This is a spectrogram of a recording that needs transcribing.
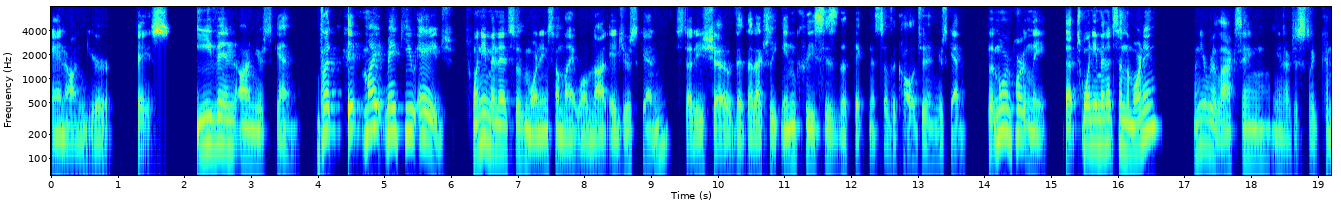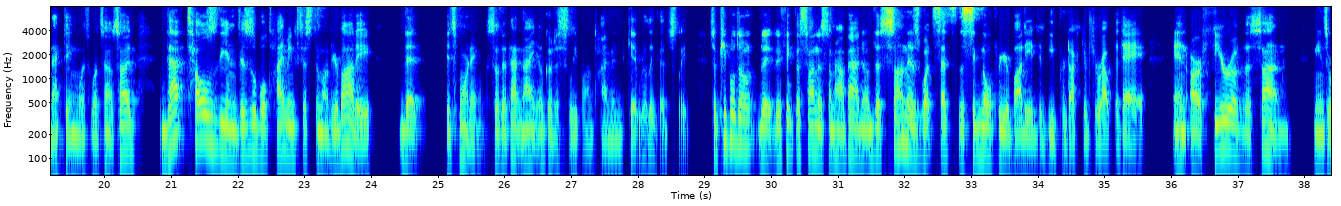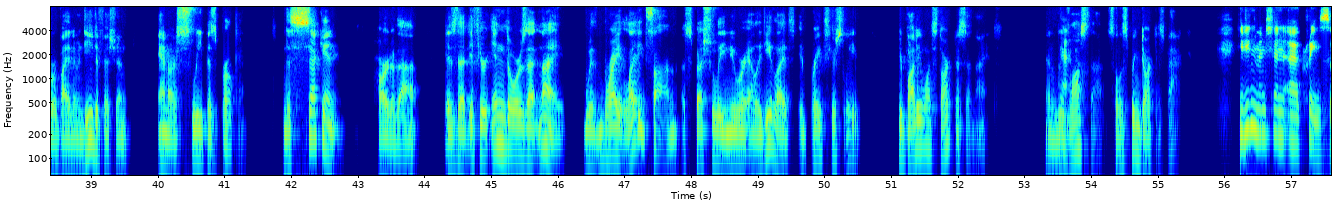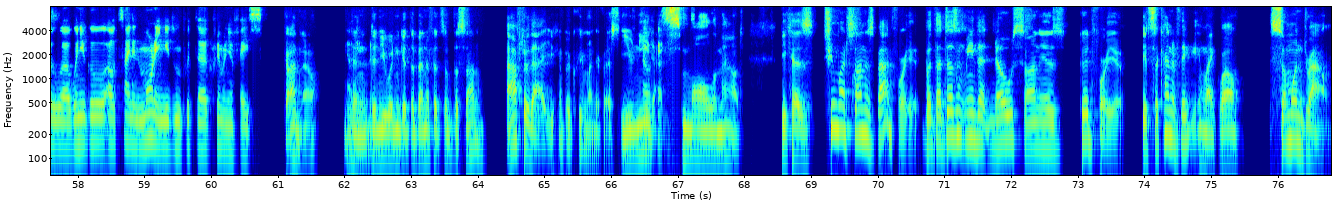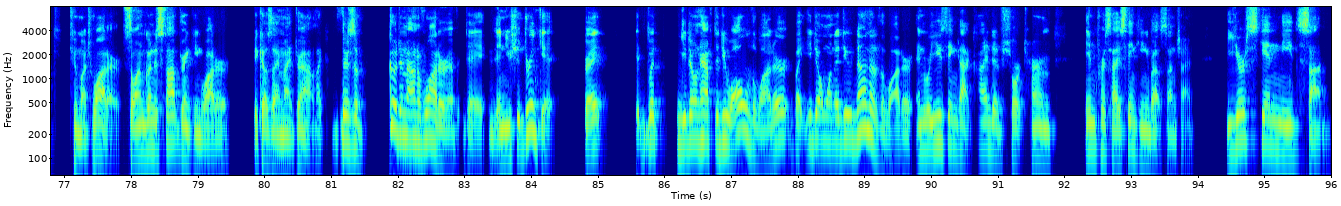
and on your face even on your skin but it might make you age 20 minutes of morning sunlight will not age your skin. Studies show that that actually increases the thickness of the collagen in your skin. But more importantly, that 20 minutes in the morning, when you're relaxing, you know, just like connecting with what's outside, that tells the invisible timing system of your body that it's morning so that that night you'll go to sleep on time and get really good sleep. So people don't, they, they think the sun is somehow bad. No, the sun is what sets the signal for your body to be productive throughout the day. And our fear of the sun means we're vitamin D deficient and our sleep is broken. The second part of that is that if you're indoors at night with bright lights on, especially newer LED lights, it breaks your sleep. Your body wants darkness at night. And we've yeah. lost that. So let's bring darkness back. You didn't mention uh, cream. So uh, when you go outside in the morning, you don't put the cream on your face. God, no. Okay. Then, then you wouldn't get the benefits of the sun. After that, you can put cream on your face. You need okay. a small amount because too much sun is bad for you. But that doesn't mean that no sun is good for you. It's the kind of thinking like, well, someone drowned too much water. So I'm going to stop drinking water because I might drown. Like there's a good mm. amount of water every day and you should drink it, right? Eh, but you don't have to do all of the water, but you don't want to do none of the water. And we're using that kind of short term, imprecise thinking about sunshine your skin needs sun.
